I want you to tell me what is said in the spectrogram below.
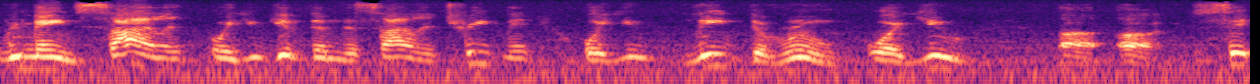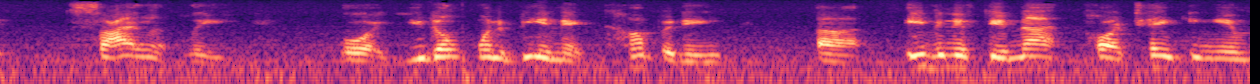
remain silent or you give them the silent treatment or you leave the room or you uh, uh, sit silently or you don't want to be in their company, uh, even if they're not partaking in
